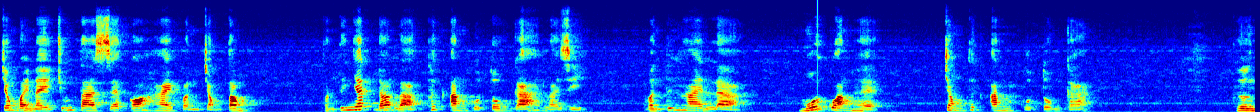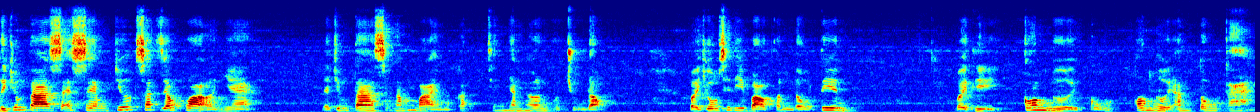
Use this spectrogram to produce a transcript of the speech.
Trong bài này chúng ta sẽ có hai phần trọng tâm. Phần thứ nhất đó là thức ăn của tôm cá là gì? Phần thứ hai là mối quan hệ trong thức ăn của tôm cá. Thường thì chúng ta sẽ xem trước sách giáo khoa ở nhà để chúng ta sẽ nắm bài một cách nhanh hơn và chủ động Vậy cô sẽ đi vào phần đầu tiên. Vậy thì con người cũng con người ăn tôm cá.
